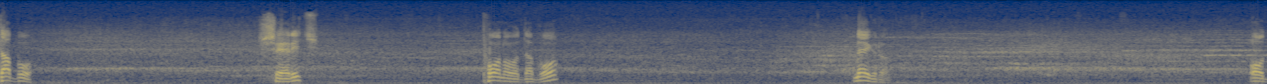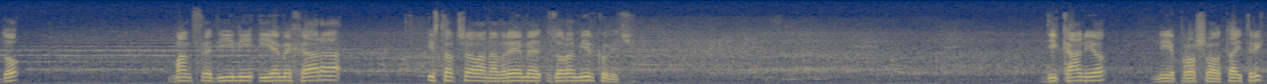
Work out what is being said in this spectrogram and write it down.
Dabo. Šerić. Ponovo Dabo. Negro. Odo. Manfredini i Emehara. Istračava na vreme Zoran Mirković. Di Canio nije prošao taj trik.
